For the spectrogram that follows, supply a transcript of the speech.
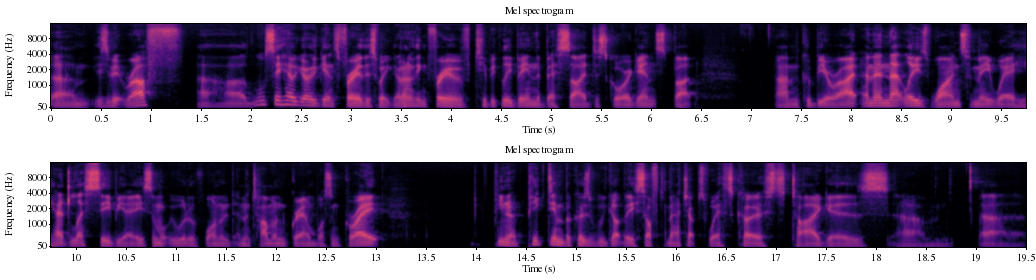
um, is a bit rough. Uh, we'll see how we go against Freo this week. I don't think Freo have typically been the best side to score against, but um, could be all right. And then that leaves Wines for me where he had less CBAs than what we would have wanted, and the time on ground wasn't great you know, picked him because we got these soft matchups: West Coast Tigers, um, uh,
